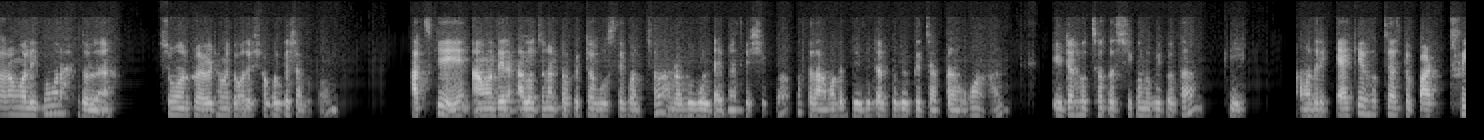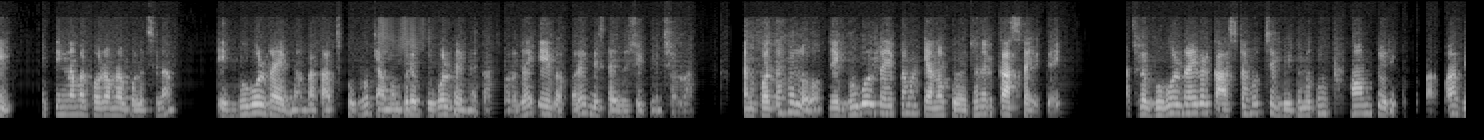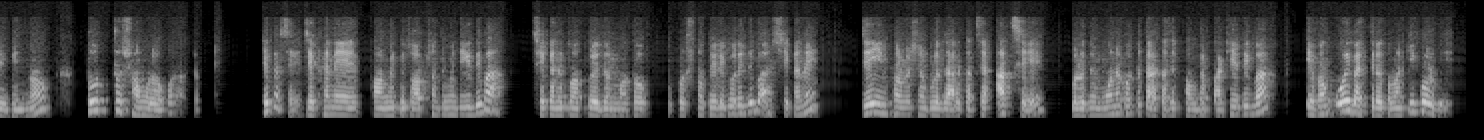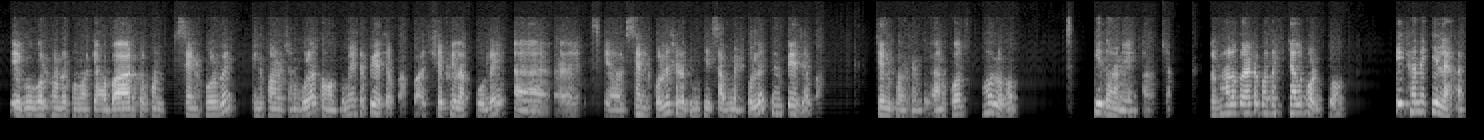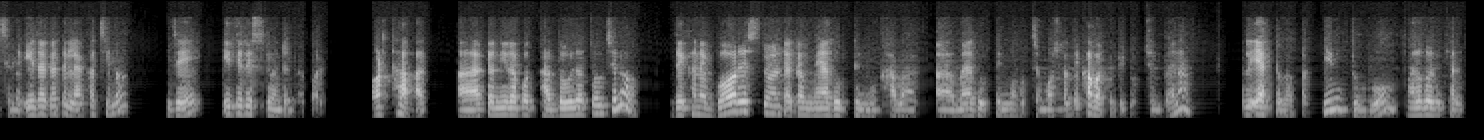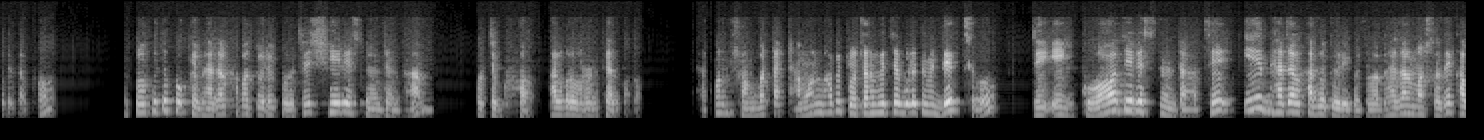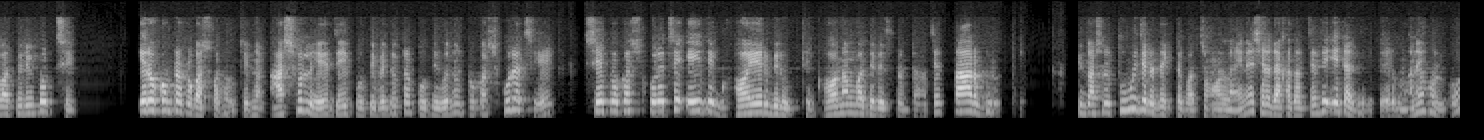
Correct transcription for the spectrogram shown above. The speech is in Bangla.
আসসালামু আলাইকুম রহমতুল্লাহ। সুমন প্রাইভেট হোমে তোমাদের সকলকে স্বাগত আজকে আমাদের আলোচনার টপিকটা বুঝতে পারছ, আমরা গুগল টাইপ ম্যাথকে শিখব। অর্থাৎ আমাদের ডিজিটাল প্রযুক্তি চ্যাপ্টার ওয়ান এটার হচ্ছে অর্থাৎ শিখন অভিজ্ঞতা কি? আমাদের একের হচ্ছে আজকে পার্ট থ্রি এই তিন নাম্বার পরে আমরা বলেছিলাম, এই গুগল ড্রাইভ নিয়ে আমরা কাজ করব, কেমন করে গুগল ড্রাইভ নিয়ে কাজ করা যায়, এই ব্যাপারে বিস্তারিত শিখব ইনশাল্লাহ এখন কথা হলো যে গুগল ড্রাইভটা আমার কেন প্রয়োজন, এর কাজটাই দেয় আসলে গুগল ড্রাইভের কাজটা হচ্ছে বিভিন্ন তুমি ফর্ম তৈরি করতে পারবা বিভিন্ন তথ্য সংগ্রহ করার জন্য, ঠিক আছে? যেখানে ফর্মে কিছু অপশন তুমি দিয়ে দিবা, সেখানে তোমার প্রয়োজন মতো প্রশ্ন তৈরি করে দিবা, সেখানে যে ইনফরমেশনগুলো যার কাছে আছে বলে তুমি মনে করছ তার কাছে ফর্মটা পাঠিয়ে দিবা এবং ওই ব্যক্তিরা তোমার কি করবে? এই গুগল ফর্মটা তোমাকে আবার যখন সেন্ড করবে ইনফরমেশনগুলো তখন তুমি এটা পেয়ে যাবা বা সে ফিল আপ করলে সেন্ড করলে সেটা তুমি কি সাবমিট করলে তুমি পেয়ে যাবা সেই ইনফরমেশনগুলো। হলো কি ধরনের ইনফরমেশন ভালো করে একটা কথা খেয়াল করতো, এখানে কি লেখা ছিল? এই জায়গাতে লেখা ছিল যে, এই যে রেস্টুরেন্টের ব্যাপারে। অর্থাৎ একটা নিরাপদ খাদ্য অভিযান চলছিল, যেখানে গ রেস্টুরেন্ট একটা মেয়াদ উত্তীর্ণ খাবার মেয়াদ উত্তীর্ণ হচ্ছে মশলা দিয়ে খাবার তৈরি করছিল, তাই না? তাহলে একটা ব্যাপার। কিন্তু ভালো করে খেয়াল করে দেখো, প্রকৃতপক্ষে ভেজাল খাবার তৈরি করেছে সেই রেস্টুরেন্টের নাম হচ্ছে ঘ ভালো করে ঘটনা খেয়াল করো। এখন সংবাদটা এমন ভাবে প্রচার হয়েছে বলে তুমি দেখছ যে এই গ যে রেস্টুরেন্টটা আছে, এ ভেজাল খাদ্য তৈরি করছে বা ভেজাল মশলা দিয়ে খাবার তৈরি করছে, এরকমটা প্রকাশ করা হচ্ছে। কিন্তু আসলে যে প্রতিবেদকটা প্রতিবেদন প্রকাশ করেছে, সে প্রকাশ করেছে এই যে ঘয়ের বিরুদ্ধে, ঘ নাম্বার যে রেস্টুরেন্টটা আছে, তার বিরুদ্ধে। কিন্তু আসলে তুমি যেটা দেখতে পাচ্ছ অনলাইনে সেটা দেখা যাচ্ছে যে এটার বিরুদ্ধে। এর মানে হলো,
